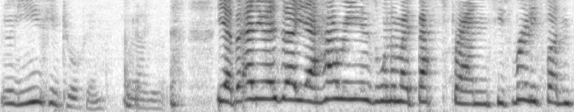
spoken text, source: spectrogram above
You keep talking. Okay. have a look. Yeah, but anyways, uh, yeah, Harry is one of my best friends. He's really fun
